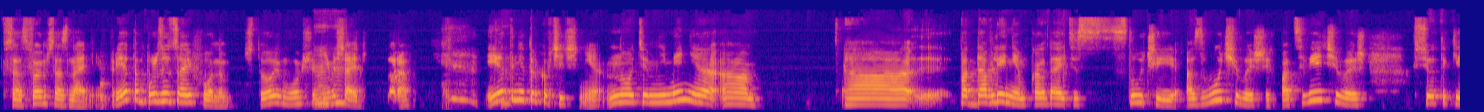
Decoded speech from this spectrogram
в своем сознании. При этом пользуются айфоном, что им, в общем, mm-hmm. не мешает. И это не только в Чечне. Но, тем не менее, а, а, под давлением, когда эти случаи озвучиваешь, их подсвечиваешь, все-таки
